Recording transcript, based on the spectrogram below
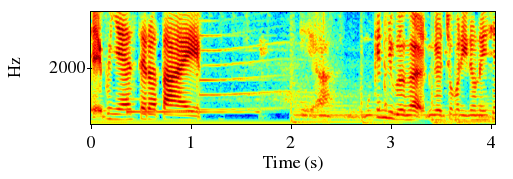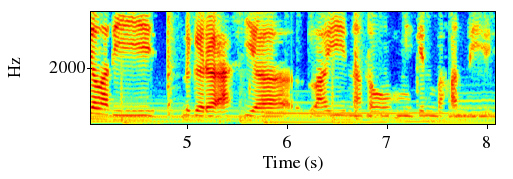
kayak punya stereotype. Ya mungkin juga nggak nggak cuma di Indonesia lah di negara Asia lain atau mungkin bahkan di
